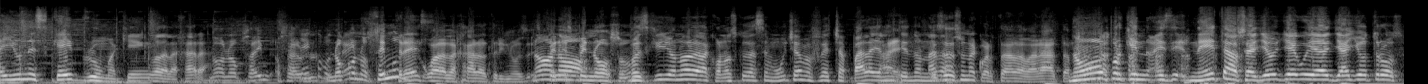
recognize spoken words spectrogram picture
Hay, hay un escape room aquí en Guadalajara. No, no, pues ahí, o sea, hay no tres. conocemos Tres. Guadalajara, Trino. Es, es no, pe- no. es penoso. Pues que yo no la conozco desde hace mucho, ya me fui a Chapala, ya no entiendo nada. Esa es una coartada barata. No, porque es de- neta, o sea, yo llego y ya, ya hay otros,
